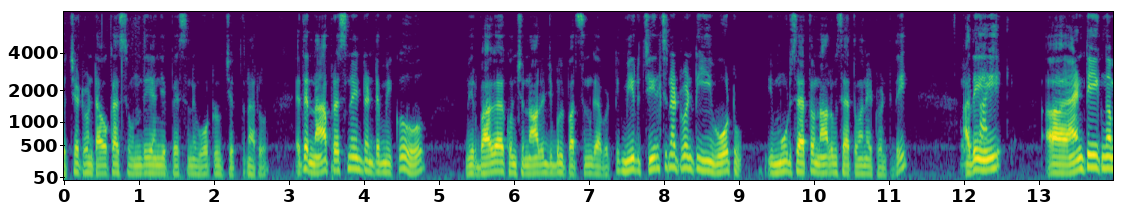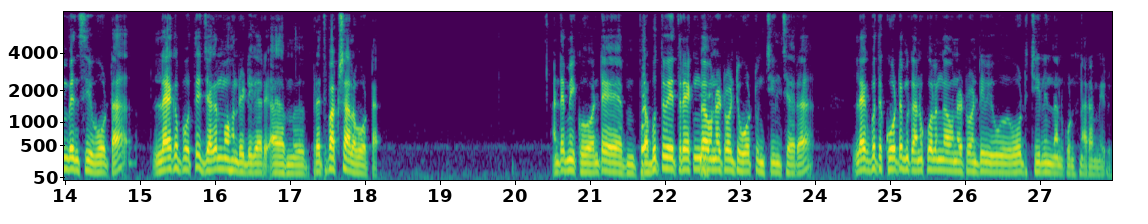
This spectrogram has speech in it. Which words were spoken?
వచ్చేటువంటి అవకాశం ఉంది అని చెప్పేసి ఓట్లు చెప్తున్నారు. అయితే నా ప్రశ్న ఏంటంటే మీకు మీరు బాగా కొంచెం నాలెడ్జబుల్ పర్సన్ కాబట్టి మీరు చీల్చినటువంటి ఈ ఓటు ఈ మూడు శాతం నాలుగు శాతం అనేటువంటిది. అది యాంటీ ఇంకంబెన్సీ ఓటా లేకపోతే జగన్మోహన్ రెడ్డి గారి ప్రతిపక్షాల ఓటా. అంటే మీకు అంటే ప్రభుత్వ వ్యతిరేకంగా ఉన్నటువంటి ఓటును చీల్చారా? లేకపోతే కూటమికి అనుకూలంగా ఉన్నటువంటి ఓటు చీలింది అనుకుంటున్నారా మీరు?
